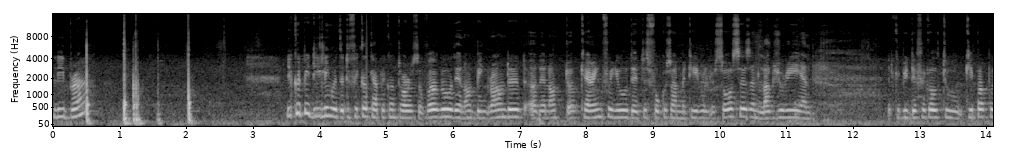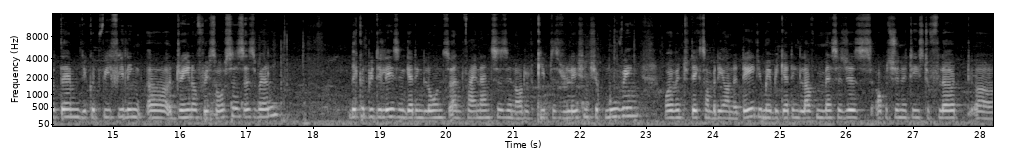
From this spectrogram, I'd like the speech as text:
Libra. You could be dealing with a difficult Capricorn, Taurus, or Virgo. They're not being grounded. Uh, they're not uh, caring for you. They just focus on material resources and luxury, and it could be difficult to keep up with them. You could be feeling uh, a drain of resources as well. There could be delays in getting loans and finances in order to keep this relationship moving, or even to take somebody on a date. You may be getting love messages, opportunities to flirt uh,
